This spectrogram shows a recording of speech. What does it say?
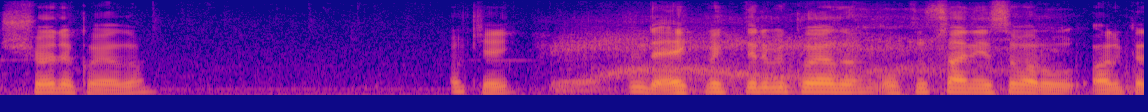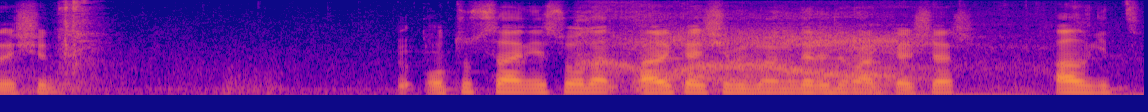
Şöyle koyalım. Okey. Şimdi ekmekleri bir koyalım. 30 saniyesi var o arkadaşın. Şu 30 saniyesi olan arkadaşı bir gönderelim arkadaşlar. Al git.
